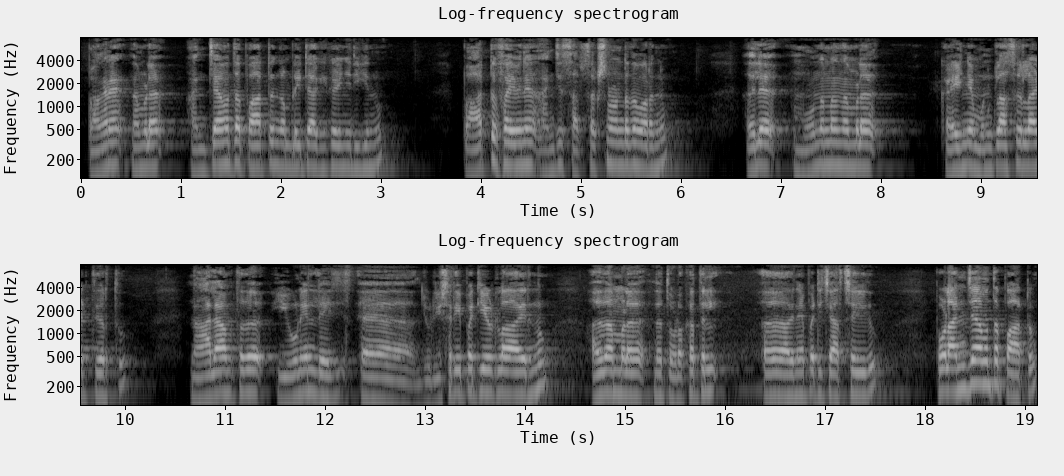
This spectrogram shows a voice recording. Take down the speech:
അപ്പം അങ്ങനെ നമ്മൾ അഞ്ചാമത്തെ പാർട്ടും കംപ്ലീറ്റ് ആക്കി കഴിഞ്ഞിരിക്കുന്നു പാർട്ട് ഫൈവിന് അഞ്ച് സബ്സെക്ഷൻ ഉണ്ടെന്ന് പറഞ്ഞു അതിൽ മൂന്നെണ്ണം നമ്മൾ കഴിഞ്ഞ മുൻ ക്ലാസ്സുകളായിട്ട് തീർത്തു നാലാമത്തത് യൂണിയൻ ലേജി ജുഡീഷ്യറി പറ്റിയിട്ടുള്ളതായിരുന്നു അത് നമ്മൾ ഇന്ന് തുടക്കത്തിൽ അതിനെപ്പറ്റി ചർച്ച ചെയ്തു ഇപ്പോൾ അഞ്ചാമത്തെ പാർട്ടും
